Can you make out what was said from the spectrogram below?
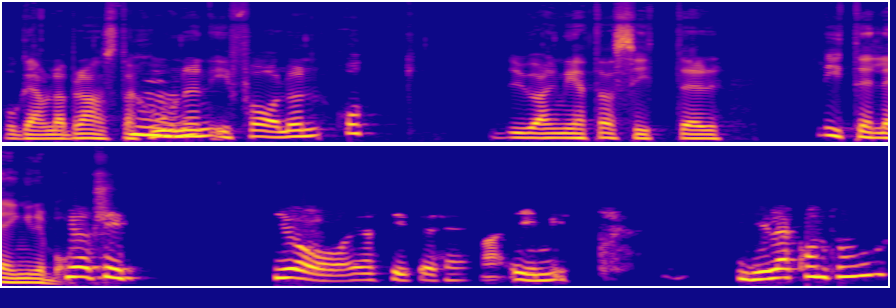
på gamla brandstationen Mm. i Falun och du Agneta sitter lite längre bort. Jag sitter, ja, jag sitter hemma i mitt lilla kontor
